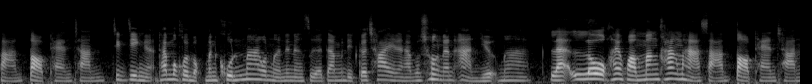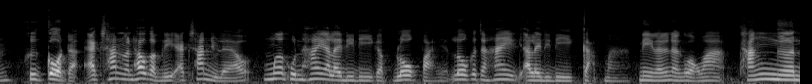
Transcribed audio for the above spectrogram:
ศาลตอบแทนฉันจริงๆอะถ้าบางคนบอกมันคุ้นมากมันเหมือนในหนังสืออาจารย์บัณฑิตก็ใช่นะคะเพราะช่วงนั้นอ่านเยอะมาก และโลกให้ความมั่งคั่งมหาศาลตอบแทนฉัน คือกฎอะ action มันเท่ากับ reaction อยู่แล้ว เมื่อคุณให้อะไรดีๆ กับโลกไป โลกก็จะให้อะไรดีๆ กลับมา นี่แล้วนิดหน่อยก็บอกว่า ทั้งเงิน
